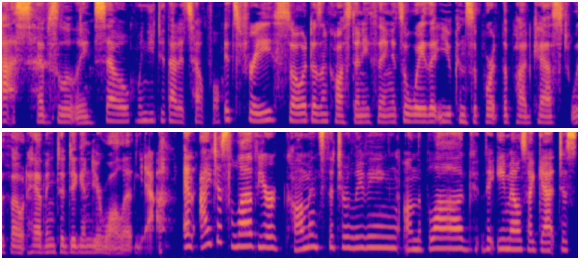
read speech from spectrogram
us. Absolutely. So when you do that, it's helpful. It's free, so it doesn't cost anything. It's a way that you can support the podcast without having to dig into your wallet. Yeah. And I just love your comments that you're leaving on the blog, the emails I get. Just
